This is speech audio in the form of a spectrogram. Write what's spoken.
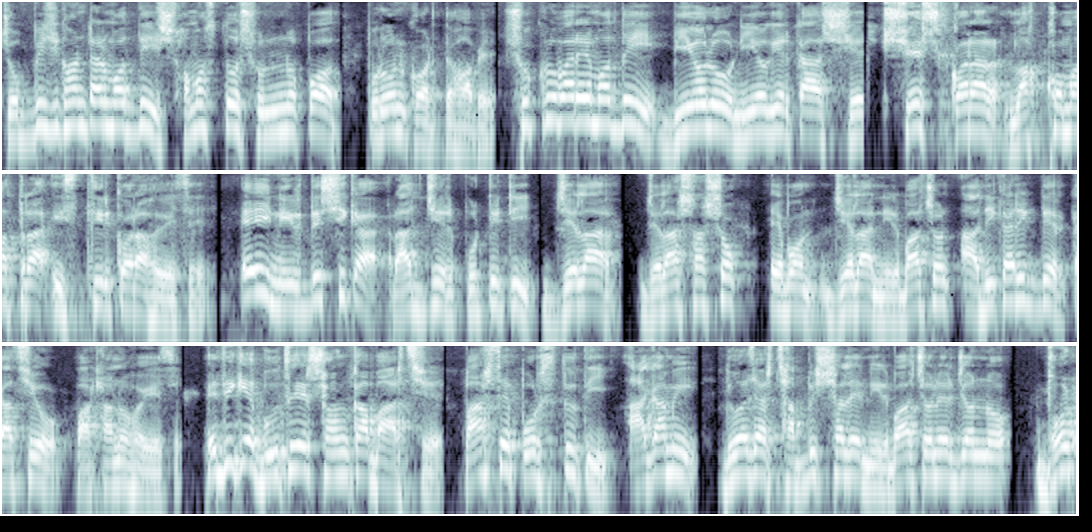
চব্বিশ ঘণ্টার মধ্যে সমস্ত শূন্য পদ পূরণ করতে হবে। শুক্রবারের মধ্যেই বিএলও নিয়োগের কাজ শেষ করার লক্ষ্যমাত্রা স্থির করা হয়েছে। এই নির্দেশিকা রাজ্যের প্রতিটি জেলার জেলাশাসক এবং জেলা নির্বাচন আধিকারিকদের কাছেও পাঠানো হয়েছে। এদিকে বুথের সংখ্যা বাড়ছে। বাড়ছে প্রস্তুতি। আগামী দু হাজার ছাব্বিশ সালের নির্বাচনের জন্য ভোট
